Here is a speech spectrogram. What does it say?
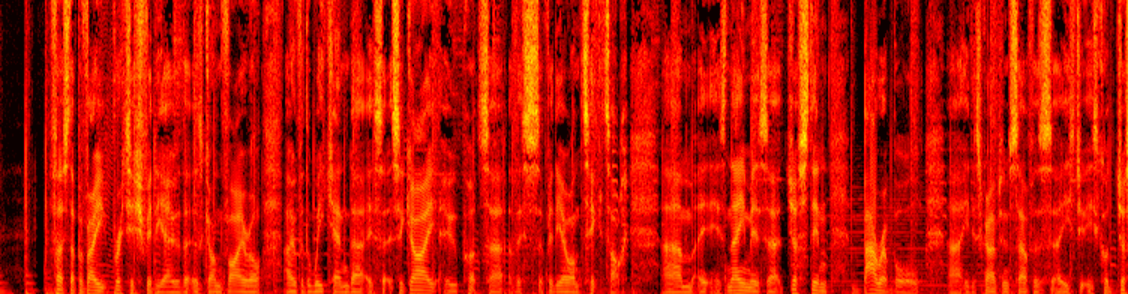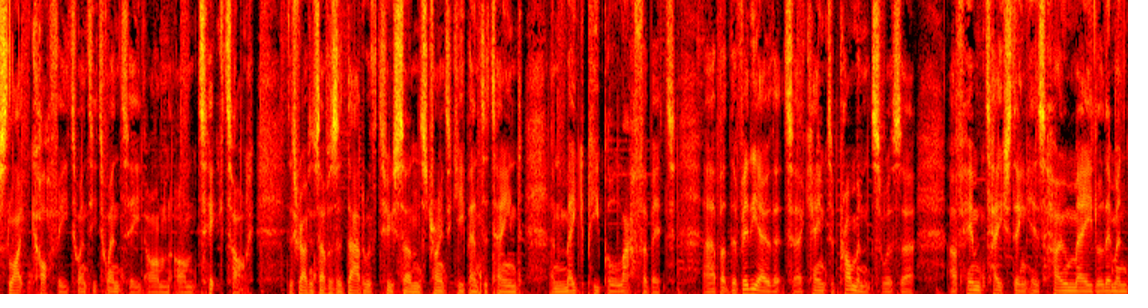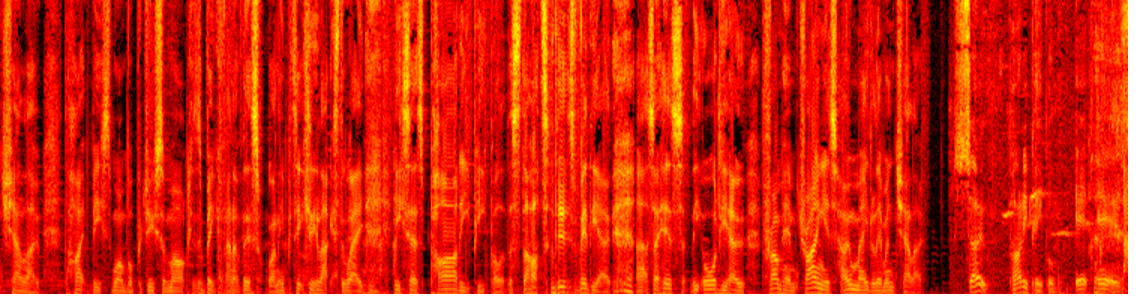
First up, a very British video that has gone viral over the weekend. Uh, it's, it's a guy who put uh, this video on TikTok. Um, his name is uh, Justin Barraball. Uh, he describes himself as uh, he's, he's called Just Like Coffee 2020 on on TikTok. Describes himself as a dad with two sons trying to keep entertained and make people laugh a bit. Uh, but the video that came to prominence was of him tasting his homemade limoncello. The Hype Beast Womble producer Mark is a big fan of this one. He particularly likes the way he says party people at the start of this video. Uh, so here's the audio from him trying his homemade limoncello. So, party people, it is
